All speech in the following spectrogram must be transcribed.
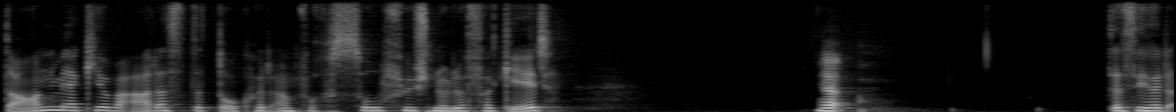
dann merke ich aber auch, dass der Tag halt einfach so viel schneller vergeht. ja, dass ich halt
